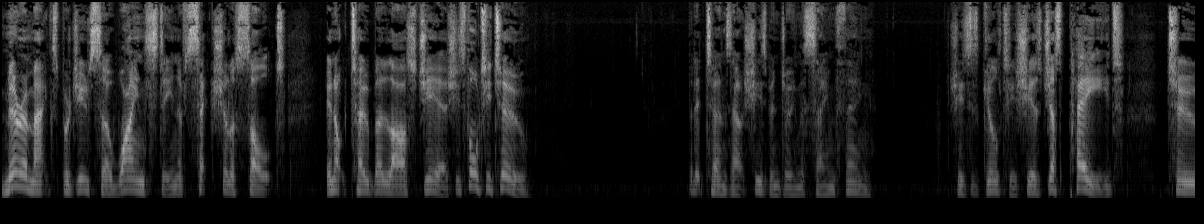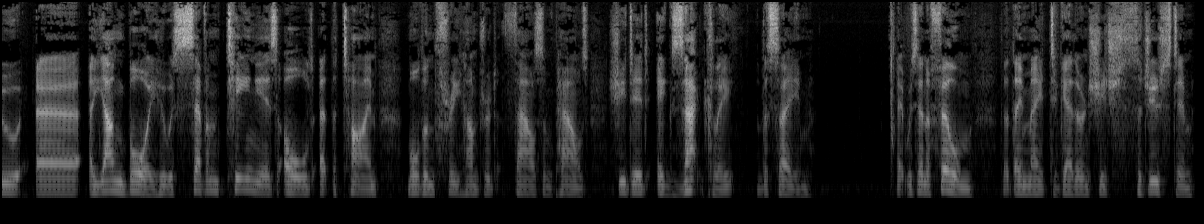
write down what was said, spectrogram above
Miramax producer Weinstein of sexual assault in October last year. She's 42. But it turns out she's been doing the same thing. She's as guilty. She has just paid to uh, a young boy who was 17 years old at the time more than £300,000. She did exactly the same. It was in a film that they made together, and she seduced him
